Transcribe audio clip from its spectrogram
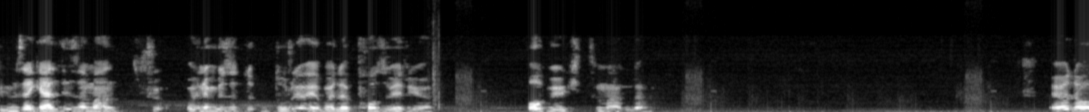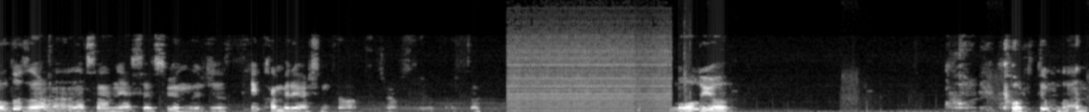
Dibimize geldiği zaman şu önümüzde du- duruyor ya böyle poz veriyor. O büyük ihtimalle. Öyle olduğu zaman ana sahneye ses göndereceğiz. Diye kamerayı tutacağım arkadaşlar. Ne oluyor? Korktum lan.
